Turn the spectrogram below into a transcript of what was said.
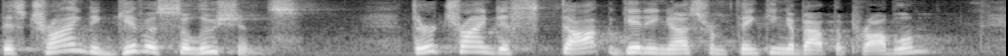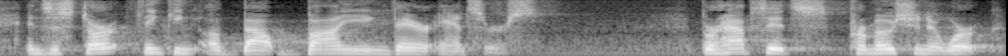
that's trying to give us solutions. They're trying to stop getting us from thinking about the problem and to start thinking about buying their answers. Perhaps it's promotion at work.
